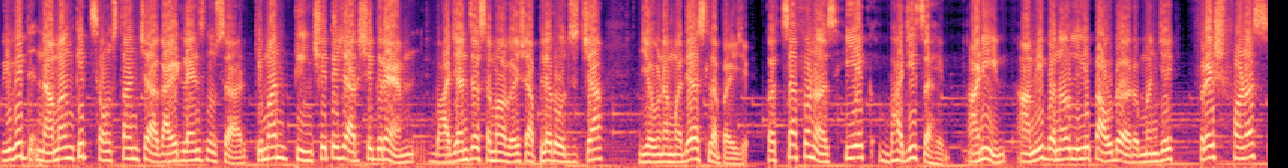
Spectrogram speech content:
विविध नामांकित संस्थांच्या गाईडलाईन्सनुसार किमान तीनशे ते चारशे ग्रॅम भाज्यांचा समावेश आपल्या रोजच्या जेवणामध्ये असला पाहिजे. कच्चा फणस ही एक भाजीच आहे आणि आम्ही बनवलेली पावडर म्हणजे फ्रेश फणस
